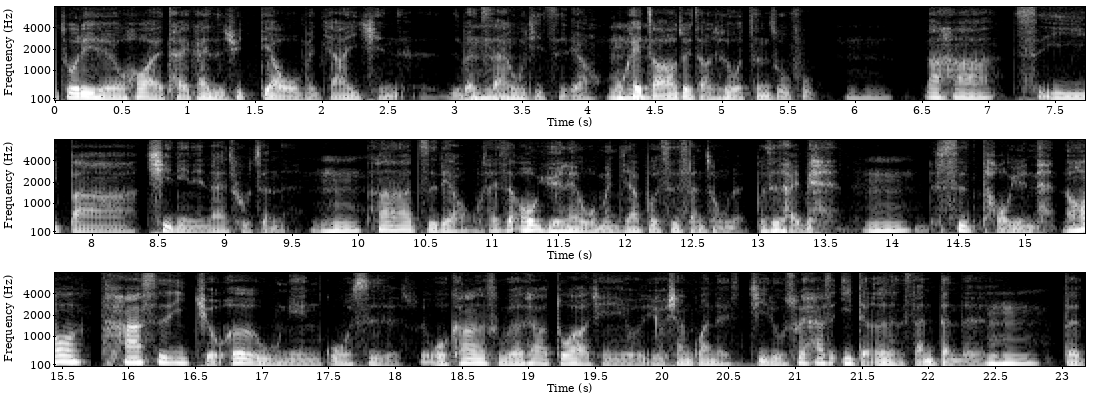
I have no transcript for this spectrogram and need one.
做历史，我后来才开始去调我们家以前的日本时代户籍资料，嗯、我可以找到最早就是我曾祖父。那他是一八七零年代出生的，嗯哼，看他的资料，我才知道哦，原来我们家不是三重人，不是台北人，嗯，是桃园的。然后他是一九二五年过世的，所以我看到什么要多少钱有有相关的记录，所以他是一等、二等、三等的，嗯哼，的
